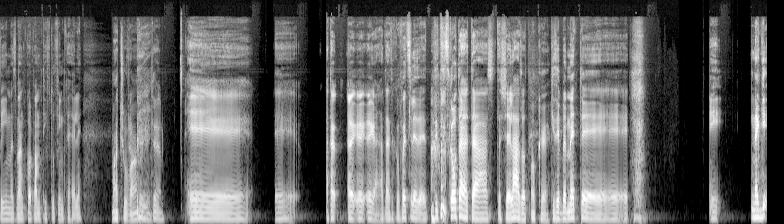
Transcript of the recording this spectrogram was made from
ועם הזמן, כל פעם טפטופים כאלה. מה התשובה? כן. אה, אה, אתה, רגע, רגע, אתה אתה קופץ לזה, תזכור את את השאלה הזאת, אוקיי. כי זה באמת... אה, אה, נגיע,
